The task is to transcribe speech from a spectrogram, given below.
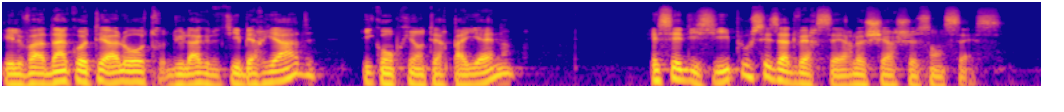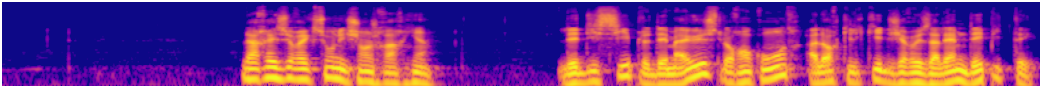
Il va d'un côté à l'autre du lac de Tibériade, y compris en terre païenne, et ses disciples ou ses adversaires le cherchent sans cesse. La résurrection n'y changera rien. Les disciples d'Emmaüs le rencontrent alors qu'il quitte Jérusalem dépité.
